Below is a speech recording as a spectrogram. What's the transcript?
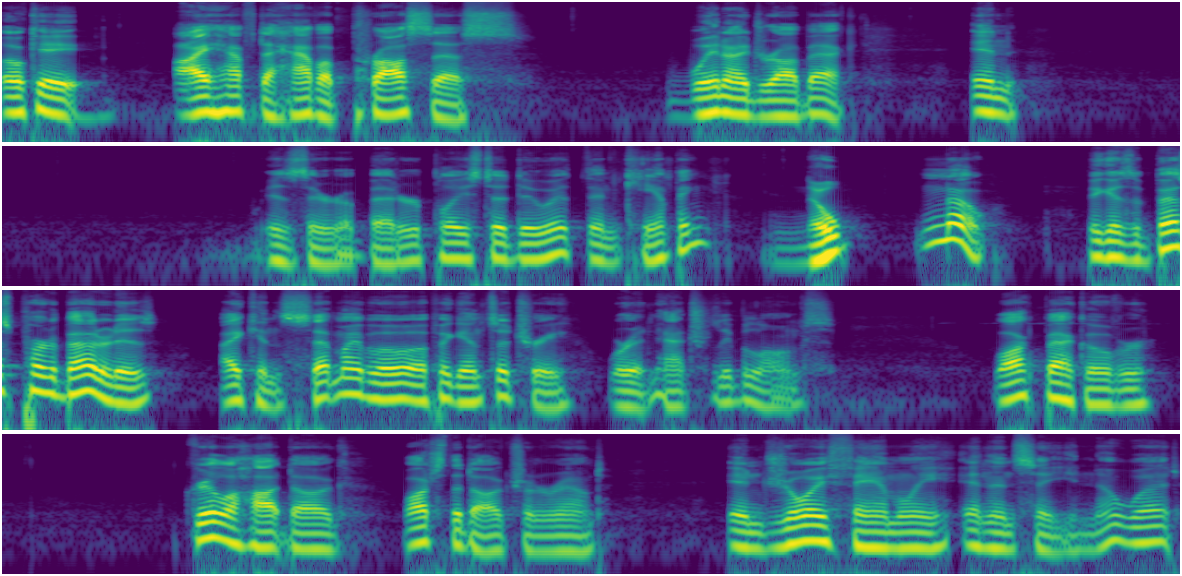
Okay, I have to have a process when I draw back. And is there a better place to do it than camping? Nope. No. Because the best part about it is I can set my bow up against a tree where it naturally belongs, walk back over, grill a hot dog, watch the dogs run around, enjoy family, and then say, you know what?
